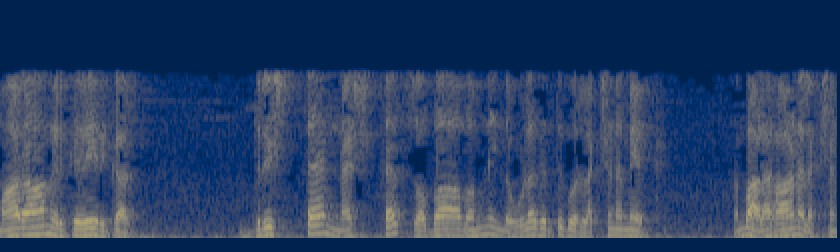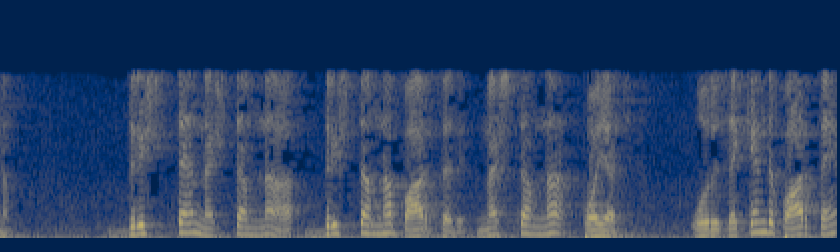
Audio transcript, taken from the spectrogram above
மாறாம இருக்கவே இருக்காது. திருஷ்ட நஷ்ட சுவாவம்னு இந்த உலகத்துக்கு ஒரு லட்சணமே இருக்கு. ரொம்ப அழகான லட்சணம். திருஷ்ட நஷ்டம்னா திருஷ்டம்னா பார்த்தது. நஷ்டம்னா போயாச்சு. ஒரு செகண்ட் பார்த்தேன்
